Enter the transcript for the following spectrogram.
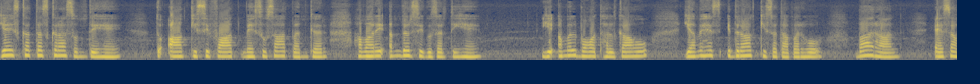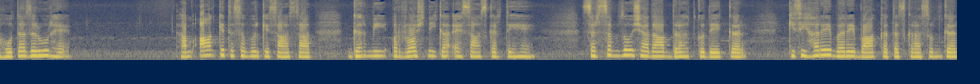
یا اس کا تذکرہ سنتے ہیں، تو آگ کی صفات، محسوسات بن کر ہمارے اندر سے گزرتی ہیں۔ یہ عمل بہت ہلکا ہو یا محض ادراک کی سطح پر ہو، بہرحال ایسا ہوتا ضرور ہے۔ ہم آگ کے تصور کے ساتھ ساتھ گرمی اور روشنی کا احساس کرتے ہیں۔ سرسبز و شاداب درخت کو دیکھ کر، کسی ہرے بھرے باغ کا تذکرہ سن کر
